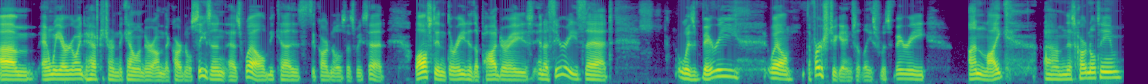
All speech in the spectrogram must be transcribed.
Um, and we are going to have to turn the calendar on the Cardinals season as well because the Cardinals, as we said, lost in three to the Padres in a series that was very well. The first two games, at least, was very unlike um, this Cardinal team,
